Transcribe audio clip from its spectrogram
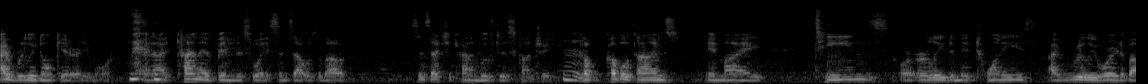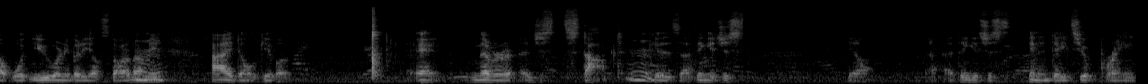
i really don't care anymore. And i kind of have been this way since i was about since i actually kind of moved to this country. A Mhm. couple, couple of times in my teens or early to mid 20s i really worried about what you or anybody else thought about me Mhm. i don't give up. and never I just stopped because i think it just you know i think it just inundates your brain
